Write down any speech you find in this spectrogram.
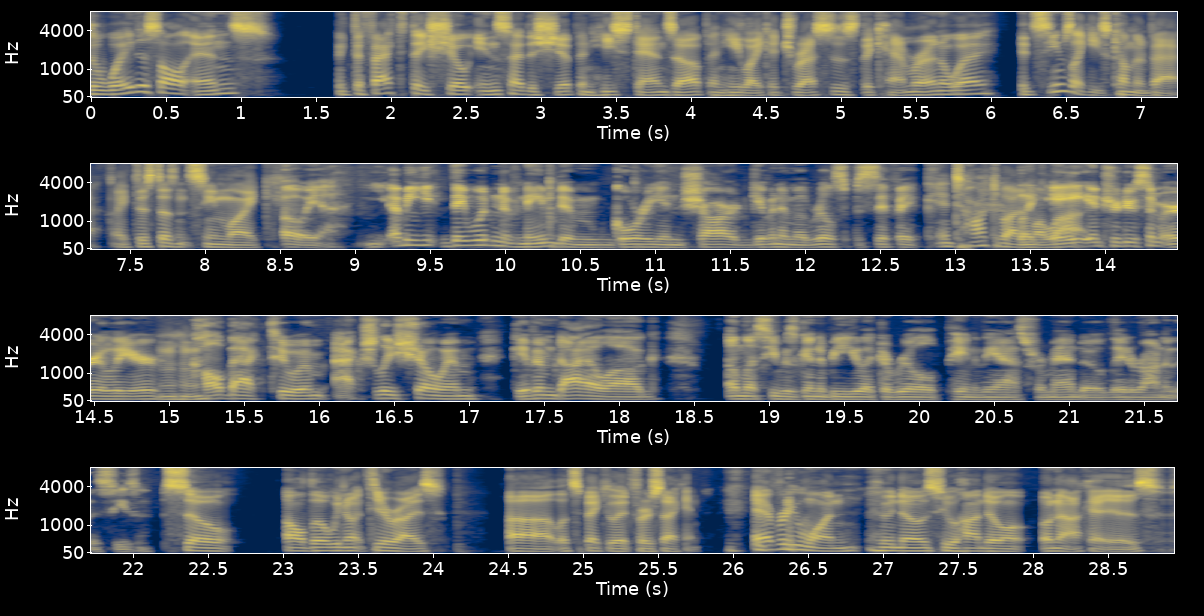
the way this all ends, like the fact that they show inside the ship and he stands up and he like addresses the camera in a way, it seems like he's coming back. Like this doesn't seem like Oh yeah. I mean, they wouldn't have named him Gorian Shard, given him a real specific. and talked about Like him a lot. a introduce him earlier, Mhm. call back to him, actually show him, give him dialogue, unless he was going to be like a real pain in the ass for Mando later on in the season. So, although we don't theorize, uh, let's speculate for a second. Everyone who knows who Hondo Ohnaka is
